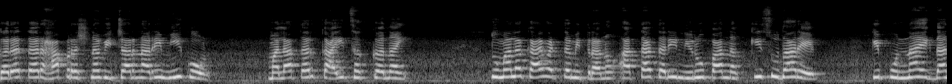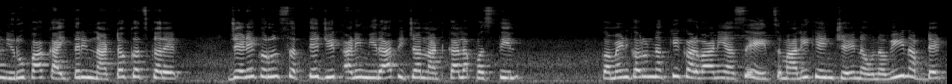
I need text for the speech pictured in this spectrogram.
खरं तर हा प्रश्न विचारणारी मी कोण? मला तर काहीच हक्क नाही. तुम्हाला काय वाटतं मित्रांनो? आता तरी निरूपा नक्की सुधारेल की पुन्हा एकदा निरूपा काहीतरी नाटकच करेल जेणेकरून सत्यजित आणि मीरा तिच्या नाटकाला फसतील कमेंट करून नक्की कळवा आणि असेच मालिकेंचे नवनवीन अपडेट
